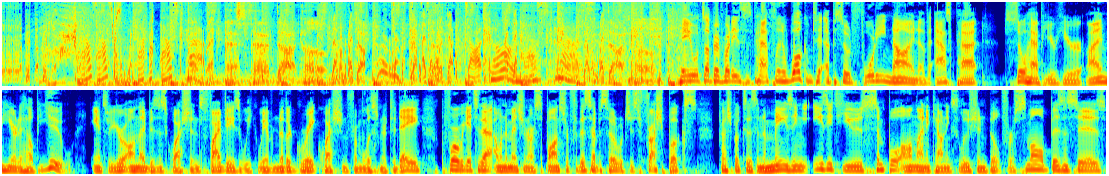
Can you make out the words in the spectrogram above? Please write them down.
Ask, ask, ask Pat. AskPat.com. Dot com. Ask Pat. Dot com. Hey, what's up, everybody? This is Pat Flynn, and welcome to episode 49 of Ask Pat. So happy you're here. I'm here to help you answer your online business questions five days a week. We have another great question from a listener today. Before we get to that, I want to mention our sponsor for this episode, which is FreshBooks. FreshBooks is an amazing, easy to use, simple online accounting solution built for small businesses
